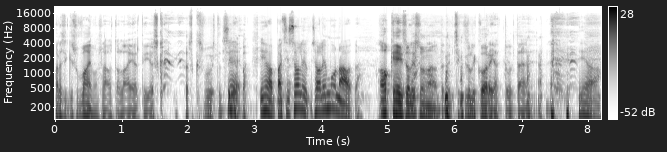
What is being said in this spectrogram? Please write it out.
Varsinkin sun vaimos autolla ajeltiin joskus, joskus muistat se, jopa. joo, paitsi se oli, se oli mun auto. Okei, se oli sun auto. Nyt se tuli korjattua tämä Joo.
